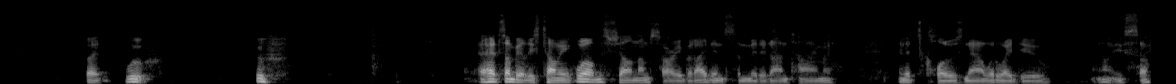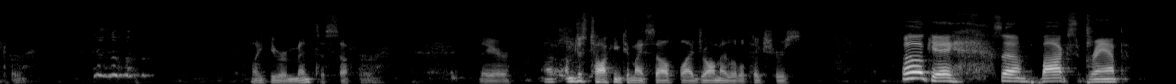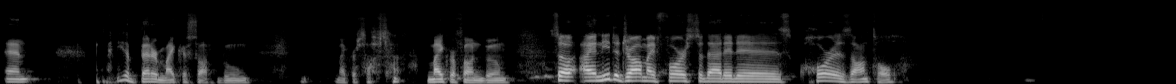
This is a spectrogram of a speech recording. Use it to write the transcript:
But woo, woo. I had somebody at least tell me, "Well, Mr. Shelton, I'm sorry, but I didn't submit it on time, I, and it's closed now. What do I do?" Oh, you suffer like you were meant to suffer. There, I'm just talking to myself while I draw my little pictures. Okay, so box ramp, and I need a better Microsoft boom, Microsoft microphone boom. So I need to draw my force so that it is horizontal.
